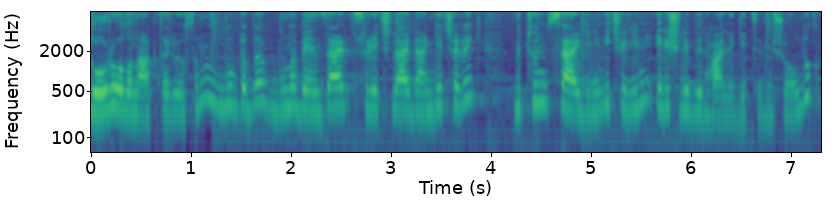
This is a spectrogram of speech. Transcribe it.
doğru olanı aktarıyorsanız burada da buna benzer süreçlerden geçerek bütün serginin içeriğini erişilebilir hale getirmiş olduk.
